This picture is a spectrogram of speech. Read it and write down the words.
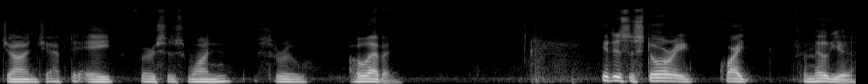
John chapter 8, verses 1 through 11. It is a story quite familiar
